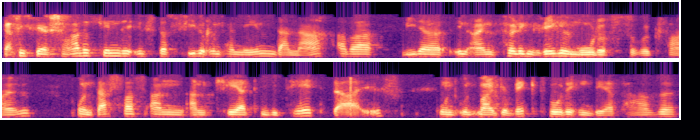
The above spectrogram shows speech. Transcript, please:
Was ich sehr schade finde, ist, dass viele Unternehmen danach aber wieder in einen völligen Regelmodus zurückfallen und das, was an, an Kreativität da ist und, und mal geweckt wurde in der Phase,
